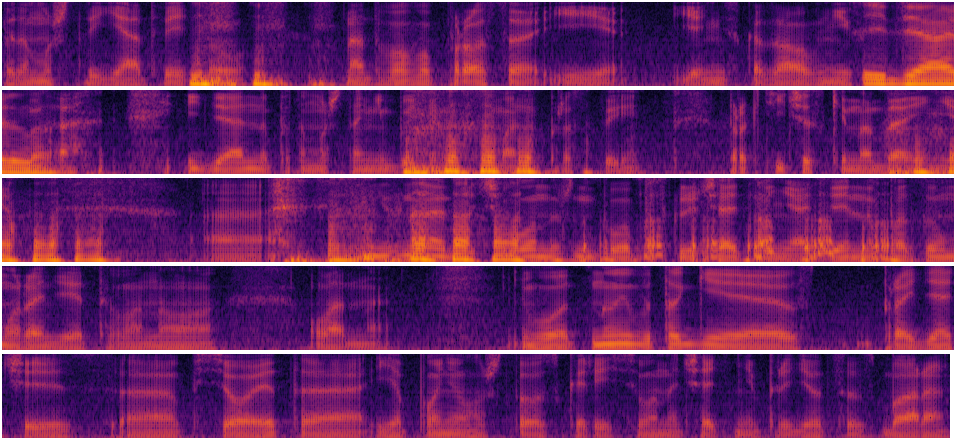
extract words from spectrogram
Потому что я ответил на два вопроса, и я не сказал в них Идеально. да, идеально, потому что они были максимально простые. Практически на да и нет. А, Не знаю, для чего нужно было подключать меня отдельно по зуму ради этого, но ладно. Вот, ну и в итоге, пройдя через все это, я понял, что, скорее всего, начать мне придется с бара.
